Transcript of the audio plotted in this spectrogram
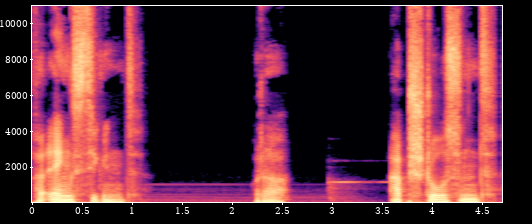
verängstigend oder abstoßend.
